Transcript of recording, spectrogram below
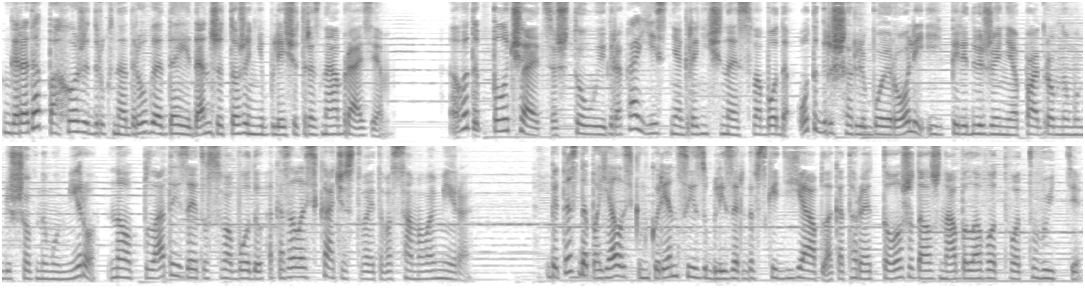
Города похожи друг на друга, да и данжи тоже не блещут разнообразием. Вот и получается, что у игрока есть неограниченная свобода отыгрыша любой роли и передвижения по огромному бесшовному миру, но платой за эту свободу оказалось качество этого самого мира. Bethesda боялась конкуренции с близзардовской Диабло, которая тоже должна была вот-вот выйти,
